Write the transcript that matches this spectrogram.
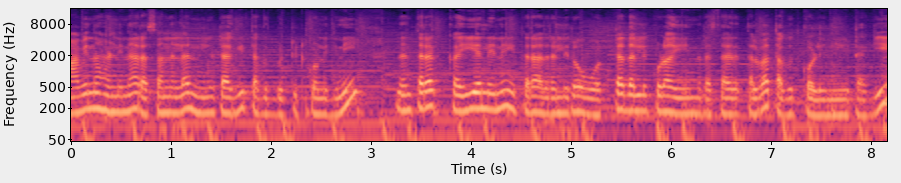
ಮಾವಿನ ಹಣ್ಣಿನ ರಸನೆಲ್ಲ ನೀಟಾಗಿ ತೆಗೆದುಬಿಟ್ಟಿಟ್ಕೊಂಡಿದ್ದೀನಿ. ನಂತರ ಕೈಯಲ್ಲೇ ಈ ಥರ ಅದರಲ್ಲಿರೋ ಒಟ್ಟದಲ್ಲಿ ಕೂಡ ಏನು ರಸ ಇರುತ್ತಲ್ವ ತೆಗೆದುಕೊಳ್ಳಿ ನೀಟಾಗಿ.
